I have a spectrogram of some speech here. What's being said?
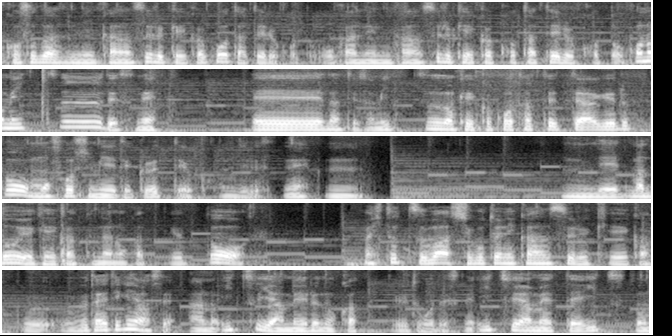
子育てに関する計画を立てること。お金に関する計画を立てること。この3つですね。えー、なんていうんですか、3つの計画を立ててあげると、もう少し見えてくるっていう感じですね。うん。で、まあ、どういう計画なのかっていうと、まあ、一つは仕事に関する計画。具体的にはあの、いつ辞めるのかっていうところですね。いつ辞めて、いつと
